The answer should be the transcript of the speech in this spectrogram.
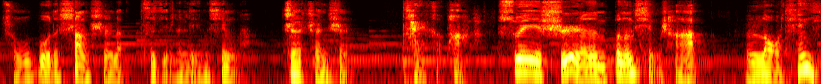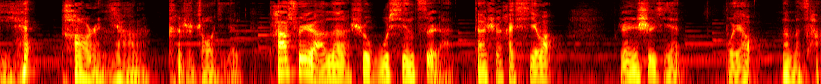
逐步的丧失了自己的灵性啊，这真是太可怕了。虽时人不能省察，老天爷。他老人家呢，可是着急了。他虽然呢是无心自然，但是还希望人世间不要那么惨。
